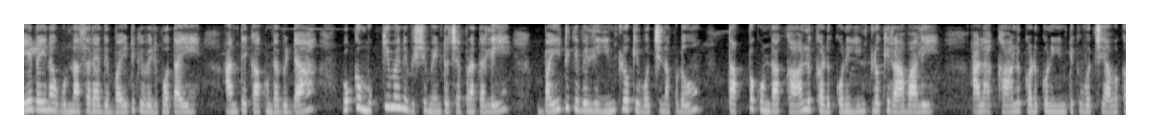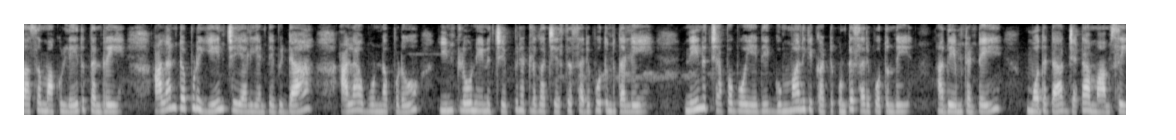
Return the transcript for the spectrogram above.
ఏదైనా ఉన్నా సరే అది బయటికి వెళ్ళిపోతాయి. అంతేకాకుండా బిడ్డ ఒక ముఖ్యమైన విషయం ఏంటో చెప్పిన తల్లి బయటికి వెళ్ళి ఇంట్లోకి వచ్చినప్పుడు తప్పకుండా కాళ్ళు కడుక్కొని ఇంట్లోకి రావాలి. అలా కాళ్ళు కడుక్కొని ఇంటికి వచ్చే అవకాశం మాకు లేదు తండ్రి. అలాంటప్పుడు ఏం చేయాలి అంటే బిడ్డ అలా ఉన్నప్పుడు ఇంట్లో నేను చెప్పినట్లుగా చేస్తే సరిపోతుంది తల్లి. నేను చెప్పబోయేది గుమ్మానికి కట్టుకుంటే సరిపోతుంది. అదేమిటంటే మొదట జటా మాంసి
